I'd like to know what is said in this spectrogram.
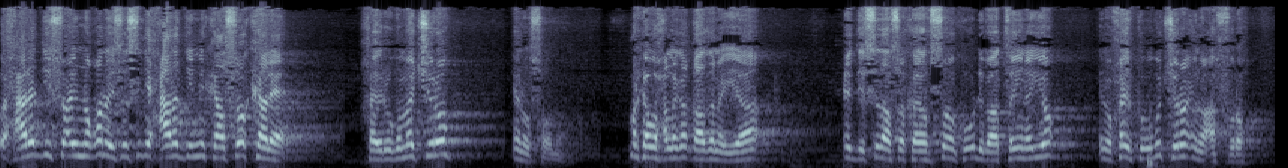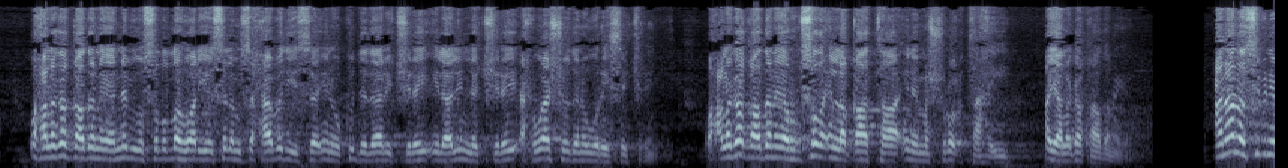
Oo xaaladdiisu ay noqonayso sidii xaaladdii ninkaasoo kale khayruguma jiro inuu soomo. Marka waxaa laga qaadanayaa ciddii sidaasoo kale soonku u dhibaataynayo inuu khayrku ugu jiro inuu afuro. Waxaa laga qaadanayaa nebigu sala allahu alayh wasalam saxaabadiisa inuu ku dadaali jiray ilaalinna jiray axwaashoodana waraysan jiray waxaa laga qaadanaya ruksada in la qaataa inay mashruuc tahay ayaa laga qaadanaya. Can anas bni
